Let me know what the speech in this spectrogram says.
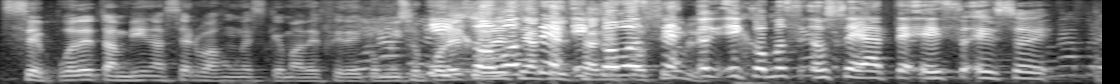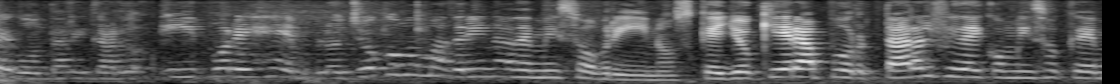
se puede también hacer bajo un esquema de fideicomiso. Por ¿Y eso cómo decía se- que el y SAN es cómo se- y cómo se- o sea, te- eso, eso es- Una pregunta, Ricardo. Y por ejemplo, yo como madrina de mis sobrinos, que yo quiera aportar al fideicomiso que,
